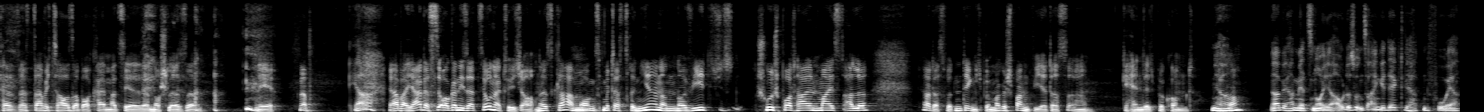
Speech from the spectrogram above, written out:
Das, das darf ich zu Hause aber auch keinem erzählen, der noch schlösser. nee. Ja. Ja, aber ja, das ist die Organisation natürlich auch, ne? Ist klar. Mhm. Morgens, mittags trainieren und Neuwied, Schulsporthallen meist alle. Ja, das wird ein Ding. Ich bin mal gespannt, wie ihr das äh, gehandelt bekommt. Ja. Aber? Ja, wir haben jetzt neue Autos uns eingedeckt. Wir hatten vorher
